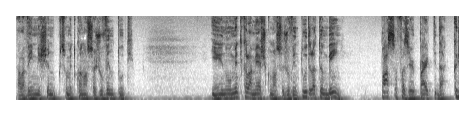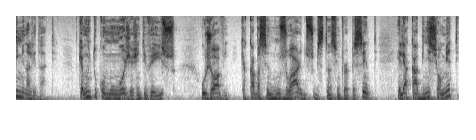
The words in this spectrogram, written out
ela vem mexendo principalmente com a nossa juventude e no momento que ela mexe com nossa juventude, ela também passa a fazer parte da criminalidade. Porque é muito comum hoje a gente ver isso. O jovem que acaba sendo um usuário de substância entorpecente, ele acaba inicialmente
